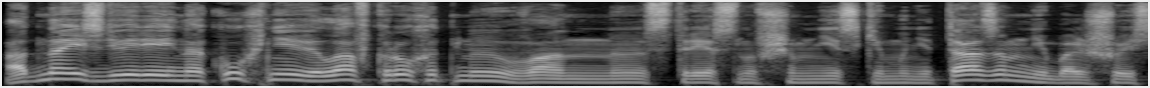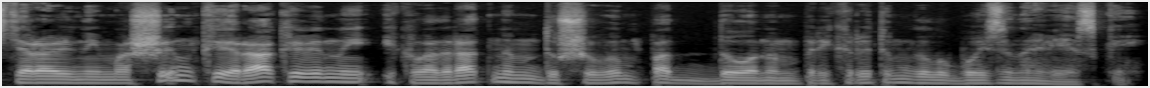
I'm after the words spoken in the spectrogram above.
Одна из дверей на кухне вела в крохотную ванную с треснувшим низким унитазом, небольшой стиральной машинкой, раковиной и квадратным душевым поддоном, прикрытым голубой занавеской.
